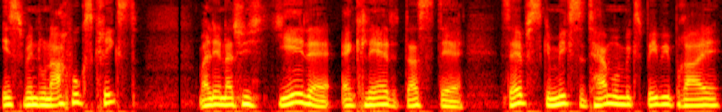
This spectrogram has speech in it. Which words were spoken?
ist, wenn du Nachwuchs kriegst, weil dir natürlich jeder erklärt, dass der selbst gemixte Thermomix Babybrei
